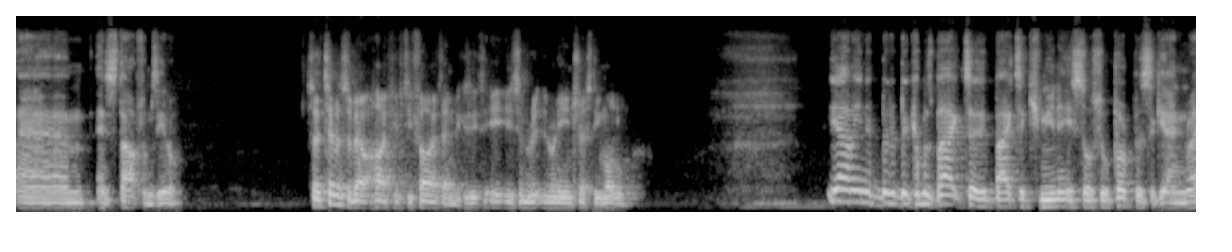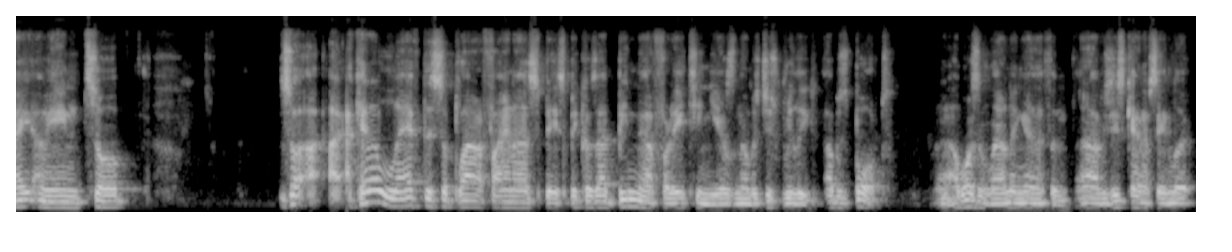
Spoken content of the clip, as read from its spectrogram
um, and start from zero. So tell us about High 55 then, because it's, it's a really interesting model. Yeah, I mean, but it comes back to back to community social purpose again, right? I mean, so so I, I kind of left the supplier finance space because I'd been there for 18 years and I was just really I was bored. Mm. I wasn't learning anything. I was just kind of saying, look,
